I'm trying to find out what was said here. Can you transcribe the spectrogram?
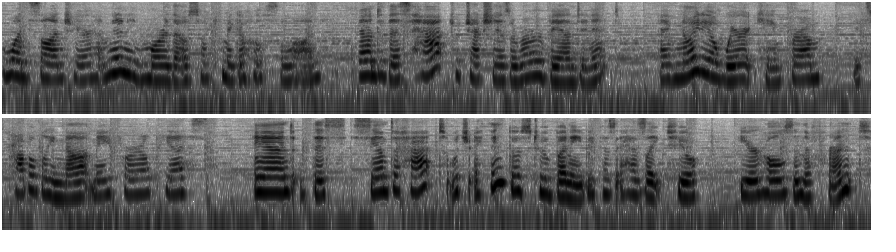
one salon chair. I'm gonna need more though so I can make a whole salon. And this hat, which actually has a rubber band in it. I have no idea where it came from. It's probably not made for LPS. And this Santa hat, which I think goes to a bunny because it has like two ear holes in the front.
